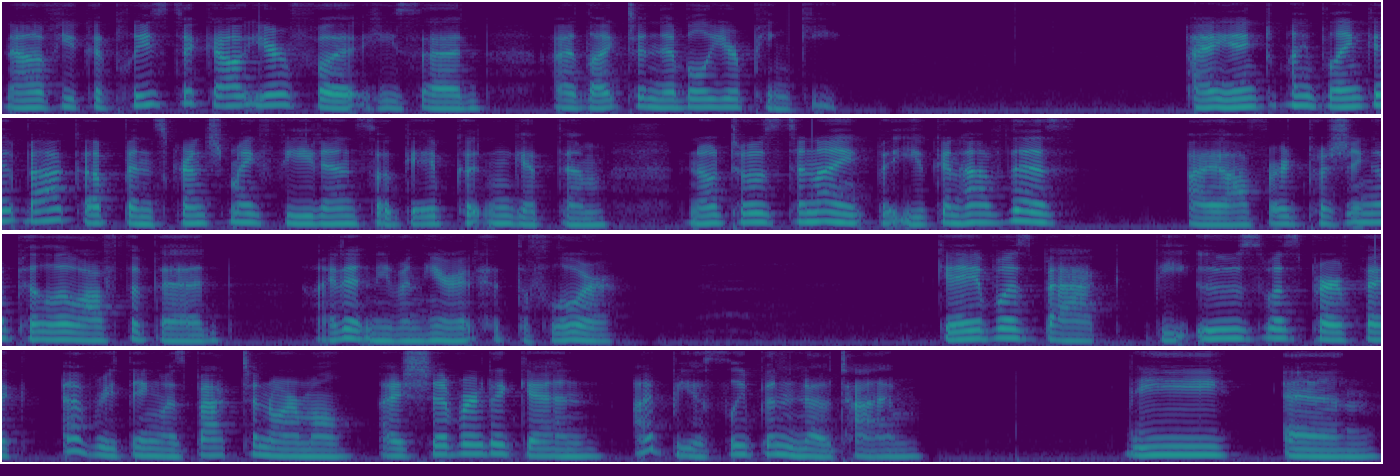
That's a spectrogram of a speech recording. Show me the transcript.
Now, if you could please stick out your foot, he said, I'd like to nibble your pinky. I yanked my blanket back up and scrunched my feet in so Gabe couldn't get them. No toes tonight, but you can have this, I offered, pushing a pillow off the bed. I didn't even hear it hit the floor. Gabe was back. The ooze was perfect. Everything was back to normal. I shivered again. I'd be asleep in no time. The end.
